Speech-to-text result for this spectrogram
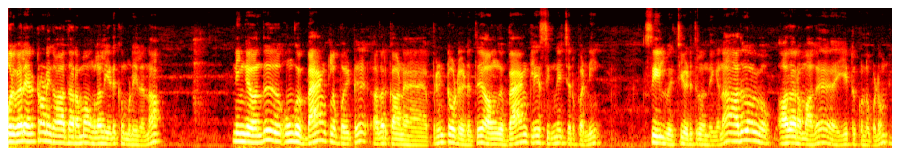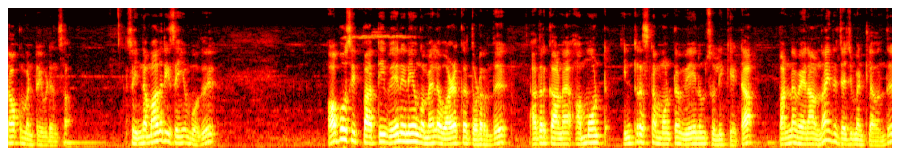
ஒருவேளை எலக்ட்ரானிக் ஆதாரமாக உங்களால் எடுக்க முடியலன்னா நீங்கள் வந்து உங்கள் பேங்க்கில் போயிட்டு அதற்கான பிரிண்ட் அவுட் எடுத்து அவங்க பேங்க்லேயே சிக்னேச்சர் பண்ணி சீல் வச்சு எடுத்துகிட்டு வந்தீங்கன்னா அதுவும் ஆதாரமாக ஏற்றுக்கொள்ளப்படும் டாக்குமெண்ட் எவிடன்ஸாக ஸோ இந்த மாதிரி செய்யும்போது ஆப்போசிட் பார்ட்டி வேணுனே உங்கள் மேலே வழக்கை தொடர்ந்து அதற்கான அமௌண்ட் இன்ட்ரெஸ்ட் அமௌண்ட்டை வேணும்னு சொல்லி கேட்டால் பண்ண வேணாம் தான் இந்த ஜட்ஜ்மெண்ட்டில் வந்து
